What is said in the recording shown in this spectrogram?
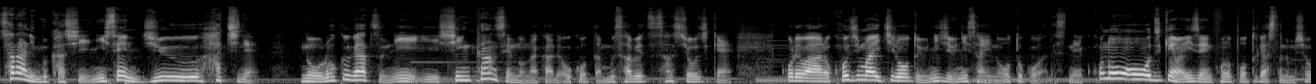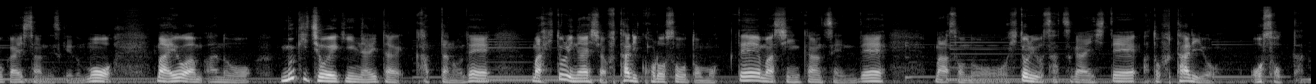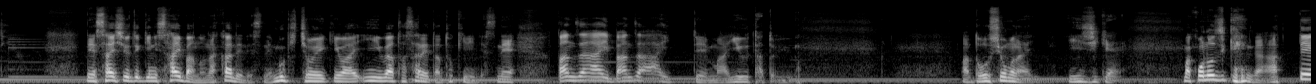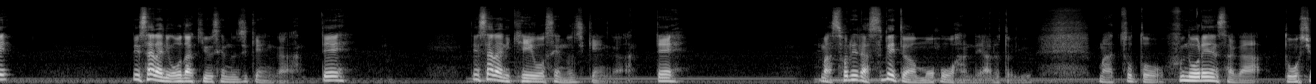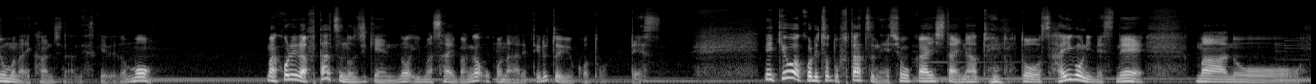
さらに昔2018年の6月に新幹線の中で起こった無差別殺傷事件。これはあの小島一郎という22歳の男がですねこの事件は以前このポッドキャストでも紹介したんですけれども、まあ、要はあの無期懲役になりたかったので、まあ、1人ないしは2人殺そうと思って、まあ、新幹線で、まあ、その1人を殺害してあと2人を襲ったという。で最終的に裁判の中でですね無期懲役は言い渡された時にですね「万歳万歳」ってまあ言うたという、まあ、どうしようもないいい事件、まあ、この事件があってでさらに小田急線の事件があってでさらに京王線の事件があってまあそれら全ては模倣犯であるという。まあちょっと負の連鎖がどうしようもない感じなんですけれども。まあ、これら2つの事件の今裁判が行われているということです。で今日はこれちょっと2つね紹介したいなというのと最後にですねまああの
